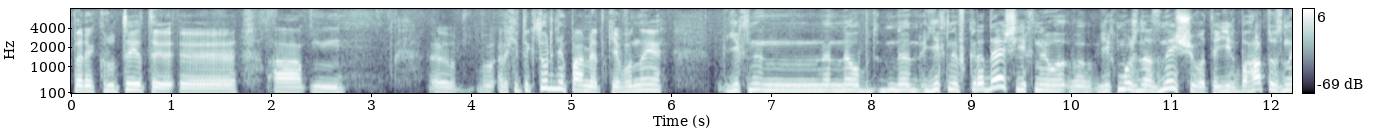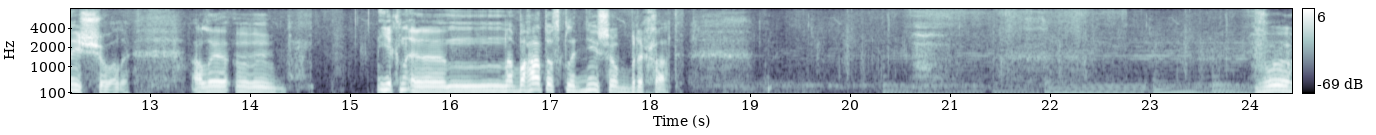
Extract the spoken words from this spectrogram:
перекрутити, е, а е, архітектурні пам'ятки, вони. Їх не, не, не, їх не вкрадеш, їх, не, їх можна знищувати, їх багато знищували. Але е, їх е, набагато складніше оббрехати. В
